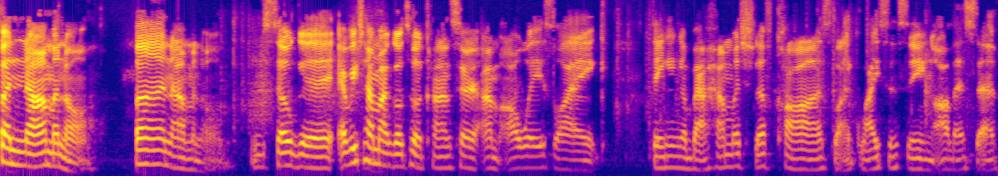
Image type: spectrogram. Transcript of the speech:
Phenomenal. Phenomenal. So good. Every time I go to a concert, I'm always like thinking about how much stuff costs, like licensing, all that stuff.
